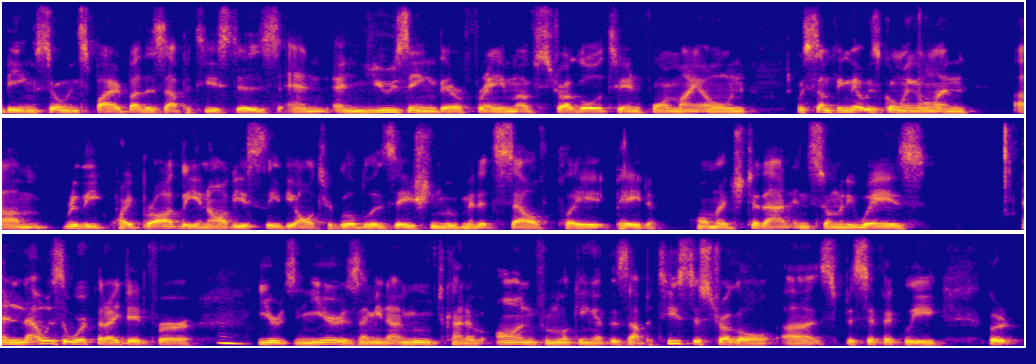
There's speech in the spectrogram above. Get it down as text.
being so inspired by the Zapatistas and, and using their frame of struggle to inform my own, was something that was going on um, really quite broadly. And obviously, the alter globalization movement itself played, paid homage to that in so many ways and that was the work that I did for mm. years and years. I mean, I moved kind of on from looking at the Zapatista struggle uh, specifically, but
